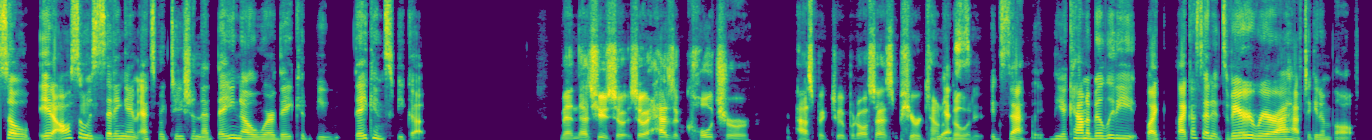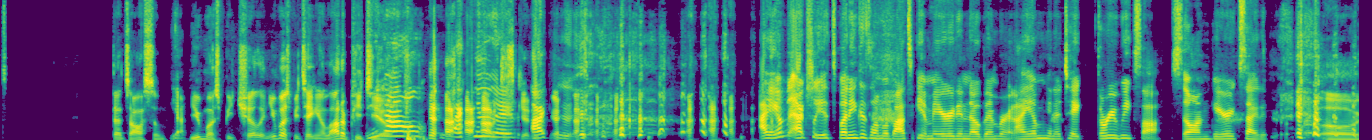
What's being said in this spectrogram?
So it also is Mm. setting an expectation that they know where they could be, they can speak up. Man, that's huge. So so it has a culture aspect to it, but also has pure Yes, accountability. exactly. The accountability, like like I said, it's very rare I have to get involved. That's awesome. Yeah. You must be chilling. You must be taking a lot of PTO. if I I'm just could, kidding. I could. I am actually, it's funny because I'm about to get married in November and I am going to take three weeks off. So I'm very excited. Oh,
